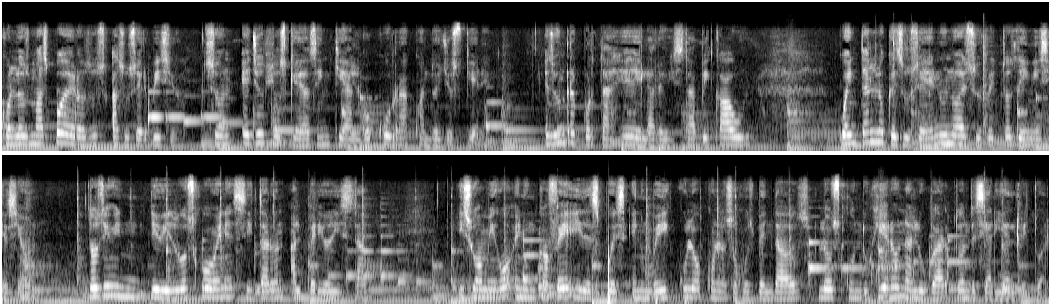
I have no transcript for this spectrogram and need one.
Con los más poderosos a su servicio. Son ellos los que hacen que algo ocurra cuando ellos quieren. Es un reportaje de la revista Big Owl. Cuentan lo que sucede en uno de sus ritos de iniciación. Dos individuos jóvenes citaron al periodista y su amigo en un café y después en un vehículo con los ojos vendados los condujeron al lugar donde se haría el ritual.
